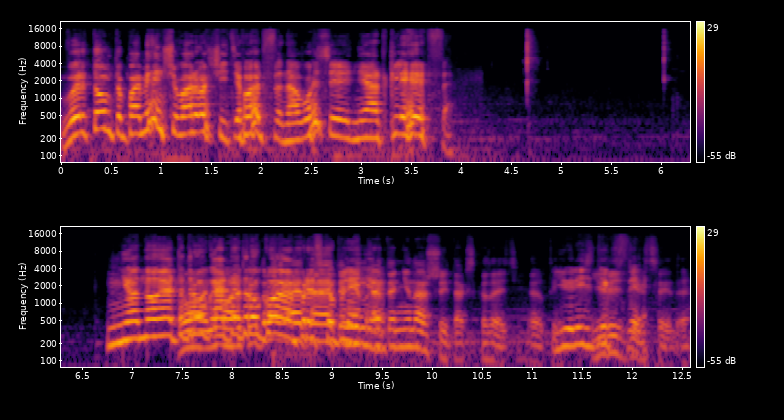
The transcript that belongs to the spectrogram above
Вы ртом-то поменьше ворочайте, Ватсон, а вовсе не отклеится. Не, ну это, О, друг- ну, это другое друг- это- преступление. Это, не, это не нашей, так сказать, этой Юрисдикции. юрисдикции, да.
